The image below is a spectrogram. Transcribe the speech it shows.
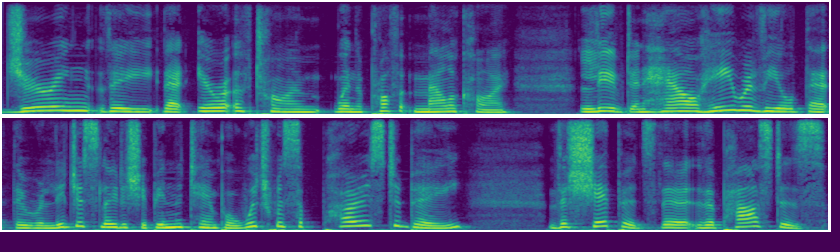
during the that era of time when the prophet Malachi lived and how he revealed that the religious leadership in the temple, which was supposed to be the shepherds, the, the pastors,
